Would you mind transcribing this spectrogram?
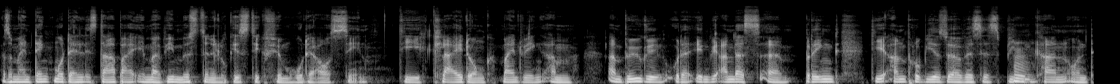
Also mein Denkmodell ist dabei immer, wie müsste eine Logistik für Mode aussehen? Die Kleidung, meinetwegen am am Bügel oder irgendwie anders äh, bringt, die Anprobierservices bieten hm. kann und,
